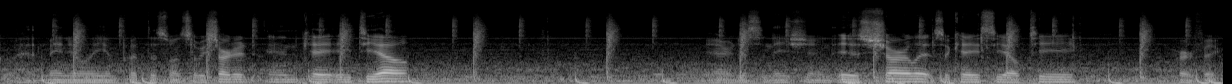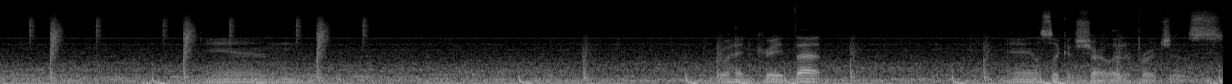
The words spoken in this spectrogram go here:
Go ahead and manually input this one. So we started in KATL. Destination is Charlotte, so KCLT. Perfect. And go ahead and create that. And let's look at Charlotte approaches.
